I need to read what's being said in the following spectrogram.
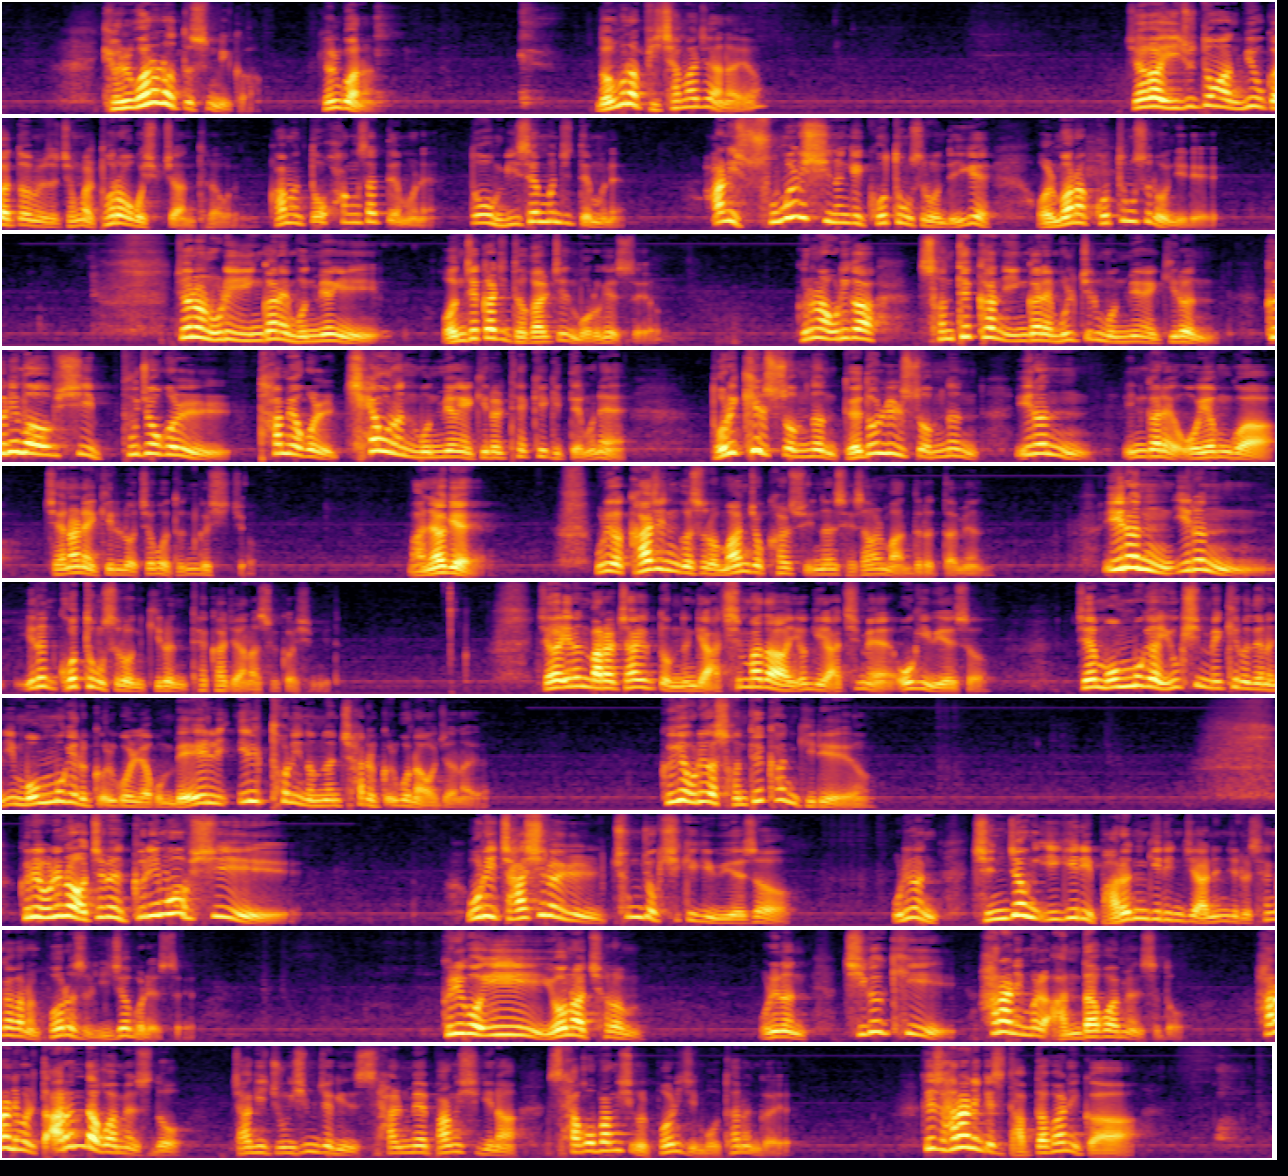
결과는 어떻습니까? 결과는 너무나 비참하지 않아요? 제가 2주 동안 미국 갔다 오면서 정말 돌아오고 싶지 않더라고요. 가면 또 황사 때문에, 또 미세먼지 때문에, 아니 숨을 쉬는 게 고통스러운데 이게 얼마나 고통스러운 일이에요. 저는 우리 인간의 문명이 언제까지 더 갈지는 모르겠어요. 그러나 우리가 선택한 인간의 물질 문명의 길은 끊임없이 부족을 탐욕을 채우는 문명의 길을 택했기 때문에 돌이킬 수 없는 되돌릴 수 없는 이런 인간의 오염과 재난의 길로 접어든 것이죠. 만약에 우리가 가진 것으로 만족할 수 있는 세상을 만들었다면 이런 이런 이런 고통스러운 길은 택하지 않았을 것입니다. 제가 이런 말할 자격도 없는 게 아침마다 여기 아침에 오기 위해서 제 몸무게가 60 몇 킬로 되는 이 몸무게를 끌고 오려고 매일 1톤이 넘는 차를 끌고 나오잖아요. 그게 우리가 선택한 길이에요. 그리고 우리는 어쩌면 끊임없이 우리 자신을 충족시키기 위해서 우리는 진정 이 길이 바른 길인지 아닌지를 생각하는 버릇을 잊어버렸어요. 그리고 이 요나처럼 우리는 지극히 하나님을 안다고 하면서도 하나님을 따른다고 하면서도 자기 중심적인 삶의 방식이나 사고 방식을 버리지 못하는 거예요. 그래서 하나님께서 답답하니까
